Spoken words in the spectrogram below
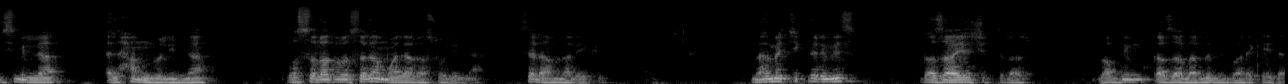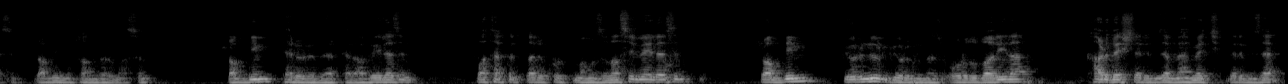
Bismillah, elhamdülillah, ve salatu ve selamu ala Resulillah. Selamun aleyküm. Mehmetçiklerimiz gazaya çıktılar. Rabbim gazalarını mübarek eylesin. Rabbim utandırmasın. Rabbim terörü bertaraf eylesin. Bataklıkları kurtulmamızı nasip eylesin. Rabbim görünür görünmez ordularıyla kardeşlerimize, Mehmetçiklerimize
